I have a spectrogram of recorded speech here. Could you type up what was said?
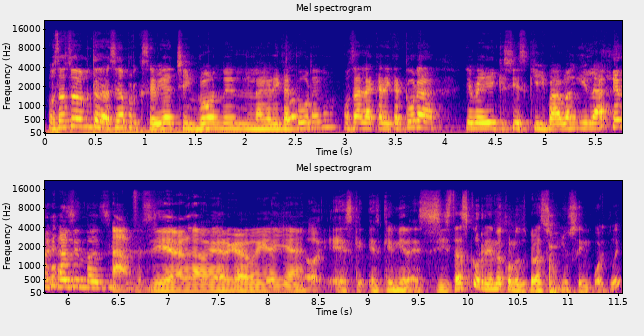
O sea, solamente lo hacía porque se veía chingón en la caricatura, ¿no? O sea, la caricatura yo veía que sí esquivaban y la verga haciendo así. Ah, pues sí, era la verga, güey, allá. Oh, Es que, es que mira, si estás corriendo con los brazos como Usain Bolt, güey,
